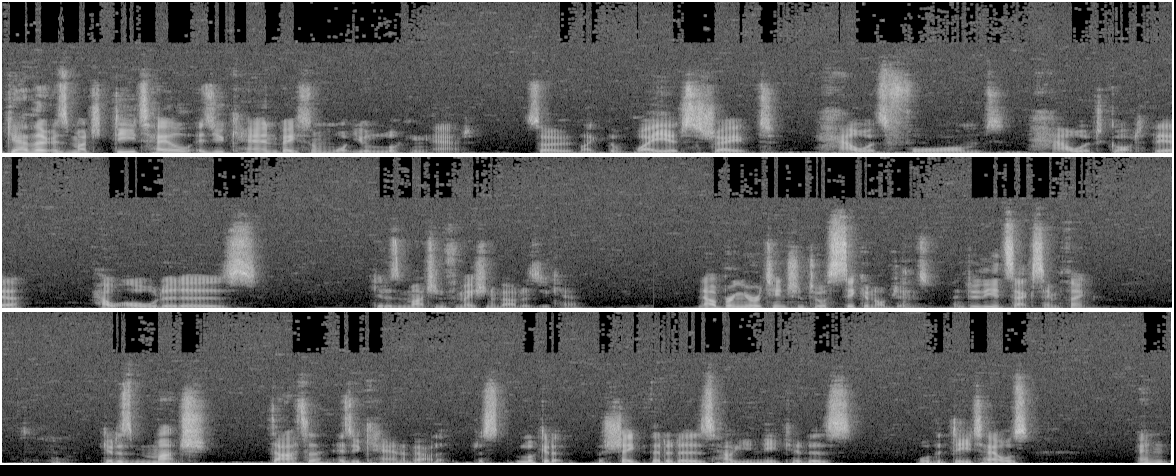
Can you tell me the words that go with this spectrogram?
gather as much detail as you can based on what you're looking at. So, like the way it's shaped, how it's formed, how it got there, how old it is. Get as much information about it as you can. Now bring your attention to a second object and do the exact same thing. Get as much data as you can about it. Just look at it, the shape that it is, how unique it is, all the details, and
